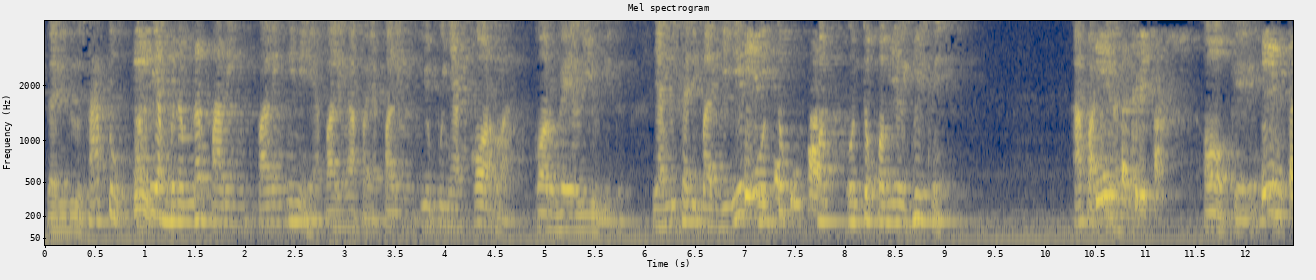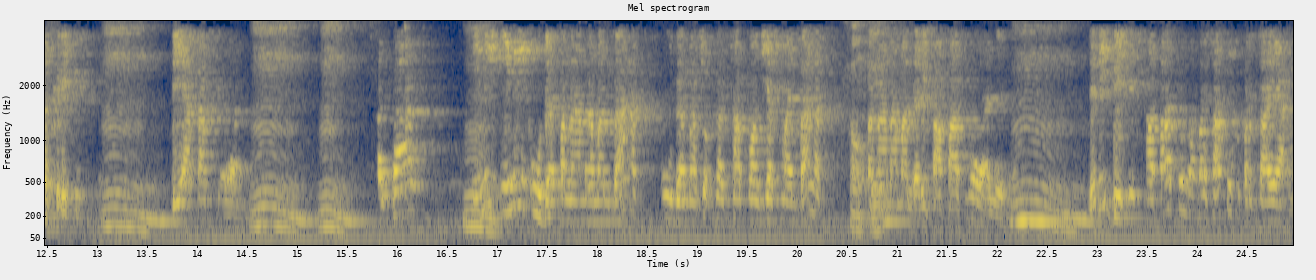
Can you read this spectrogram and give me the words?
dari dulu satu, tapi yang benar-benar paling paling ini ya, paling apa ya, paling you punya core lah, core value gitu, yang bisa dibagiin untuk pem- untuk pemilik bisnis. Apa kira-kira? integritas. Oke. Integritas Hmm. di atas jalan. Hmm. Hmm. Hmm. Ini ini udah penanaman banget, udah masuk ke subconscious mind banget. Oke. Penanaman dari papa tua aja. Hmm. Jadi bisnis apa tuh nomor satu kepercayaan.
